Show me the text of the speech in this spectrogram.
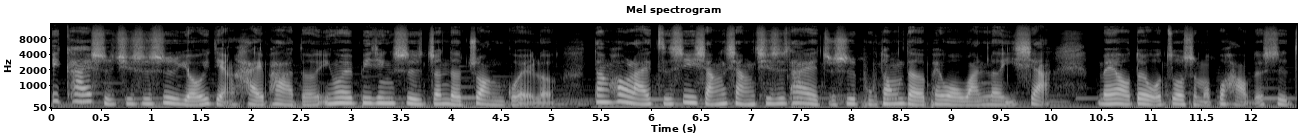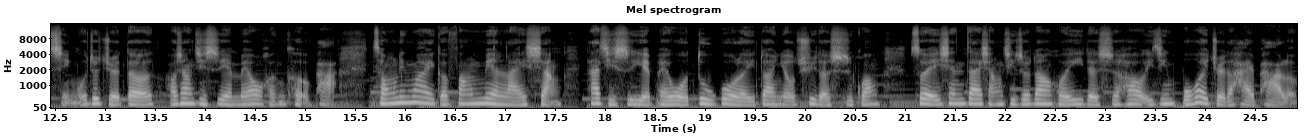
一开始其实是有一点害怕的，因为毕竟是真的撞鬼了。但后来仔细想想，其实他也只是普通的陪我玩了一下，没有对我做什么不好的事情。我就觉得好像其实也没有很可怕。从另外一个方面来想，他其实也陪我度过了一段有趣的时光。所以现在想起这段回忆的时候，已经不会觉得害怕了。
